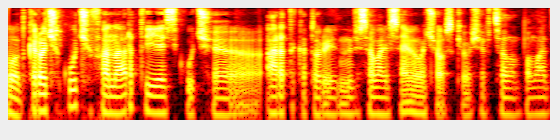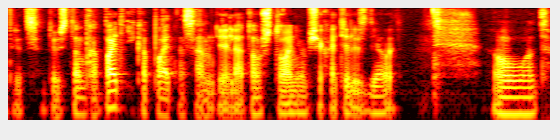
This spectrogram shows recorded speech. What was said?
Вот, короче, куча фанарта есть, куча арта, который нарисовали сами Вачовски вообще в целом по матрице. То есть там копать и копать на самом деле о том, что они вообще хотели сделать. Вот.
